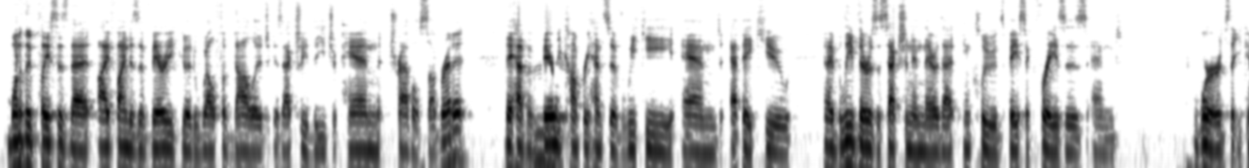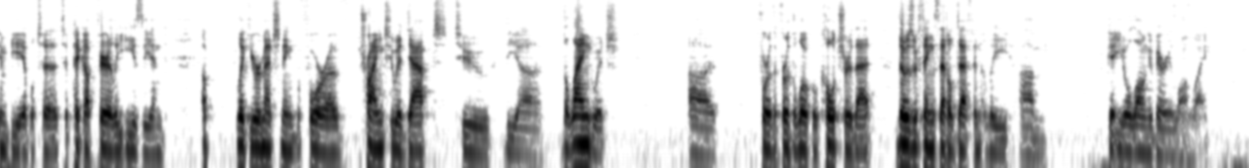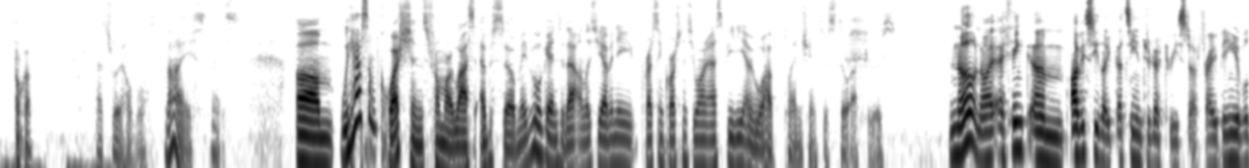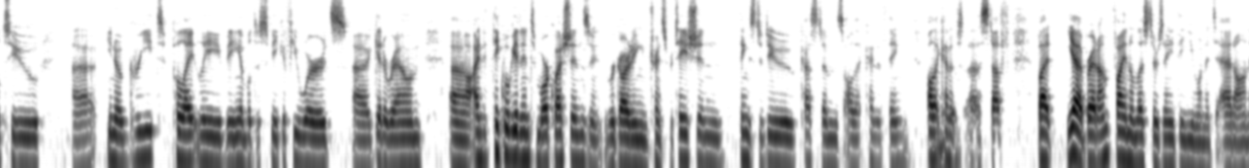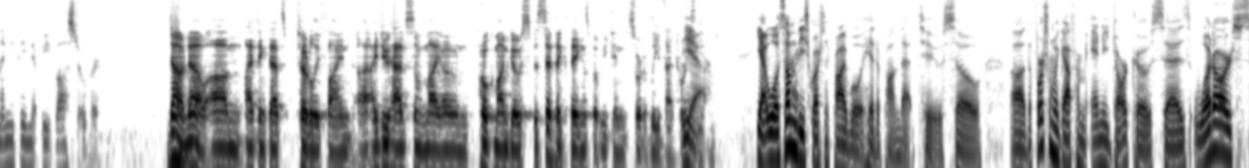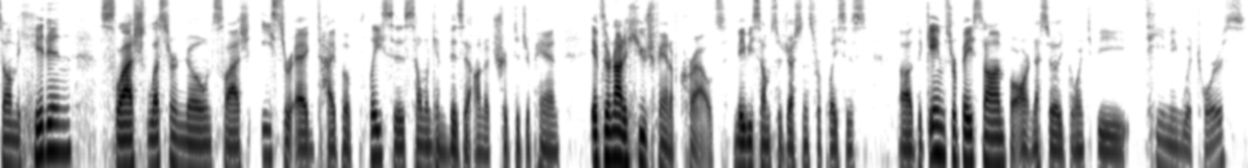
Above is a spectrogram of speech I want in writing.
one of the places that I find is a very good wealth of knowledge is actually the Japan travel subreddit. They have a Mhm. very comprehensive wiki and FAQ, and I believe there is a section in there that includes basic phrases and words that you can be able to to pick up fairly easy and like you were mentioning before of trying to adapt to the uh, the language uh, for the for the local culture that those are things that'll definitely um, get you along a very long way okay That's really helpful. Nice, nice. Um, we have some questions from our last episode. Maybe we'll get into that. Unless you have any pressing questions you want to ask PD, I mean, we'll have plenty of chances still after this. No, no, I, I think um, obviously like that's the introductory stuff, right? Being able to, uh, you know, greet politely, being able to speak a few words, uh, get around. Uh, I think we'll get into more questions regarding transportation, things to do, customs, all that kind of thing, all that kind of uh, stuff. But yeah, Bread, I'm fine unless there's anything you wanted to add on, anything that we glossed over. no no um, i think that's totally fine uh, i do have some of my own pokemon go specific things but we can sort of leave that towards Yeah. the end Yeah, well, some of these questions probably will hit upon that too. So, uh, the first one we got from Annie Darko says, "What are some hidden slash lesser known slash Easter egg type of places someone can visit on a trip to Japan if they're not a huge fan of crowds? Maybe some suggestions for places uh, the games are based on, but aren't necessarily going to be teeming with tourists."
